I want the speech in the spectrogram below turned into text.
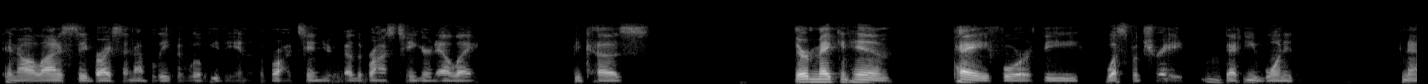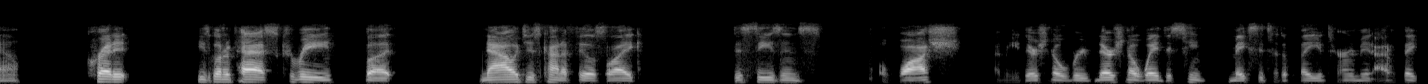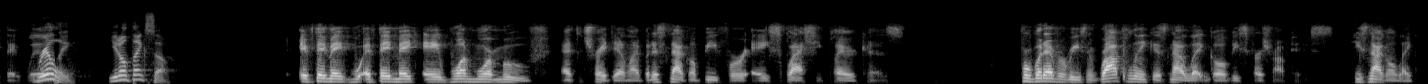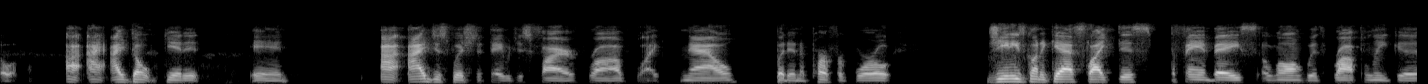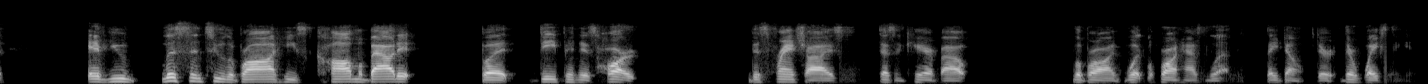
In all honesty, Bryson, I believe it will be the end of LeBron tenure, uh, LeBron's tenure in LA, because they're making him pay for the Westbrook trade Mm. that he wanted. Now, credit, he's going to pass Kareem, but now it just kind of feels like this season's a wash. I mean, there's no re- there's no way this team makes it to the play-in tournament. I don't think they will. Really? You don't think so? if they make if they make a one more move at the trade deadline, but it's not going to be for a splashy player because for whatever reason, Rob Pelinka is not letting go of these first round picks. He's not going to let go of them. I, I I don't get it, and I I just wish that they would just fire Rob like now. But in a perfect world, Jeanie's going to gaslight this the fan base along with Rob Pelinka. If you listen to LeBron, he's calm about it but deep in his heart, this franchise doesn't care about LeBron, what LeBron has left. They don't. They're they're wasting it.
